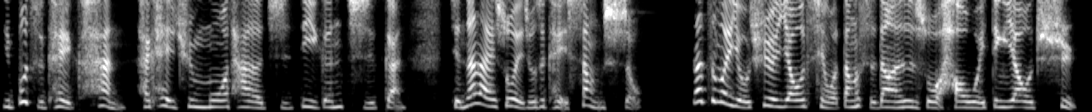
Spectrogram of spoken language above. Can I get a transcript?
你不只可以看，还可以去摸它的质地跟质感。简单来说，也就是可以上手。”那这么有趣的邀请，我当时当然是说好，我一定要去。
